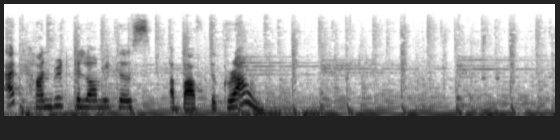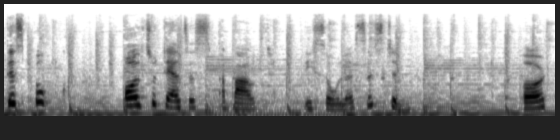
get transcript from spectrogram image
at 100 kilometers above the ground. This book also tells us about the solar system. Earth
